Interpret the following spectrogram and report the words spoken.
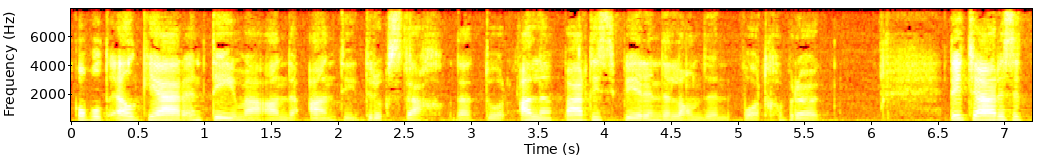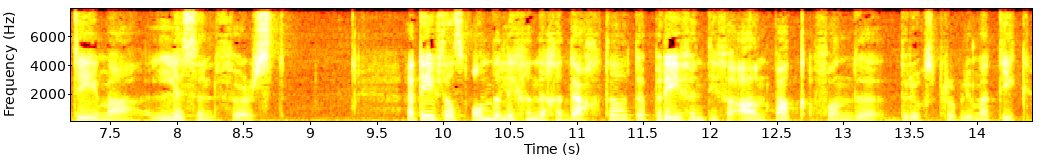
koppelt elk jaar een thema aan de Antidrugsdag dat door alle participerende landen wordt gebruikt. Dit jaar is het thema Listen First. Het heeft als onderliggende gedachte de preventieve aanpak van de drugsproblematiek.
